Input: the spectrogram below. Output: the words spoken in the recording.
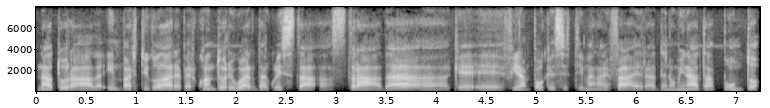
naturale, in particolare per quanto riguarda questa strada eh, che eh, fino a poche settimane fa era denominata appunto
